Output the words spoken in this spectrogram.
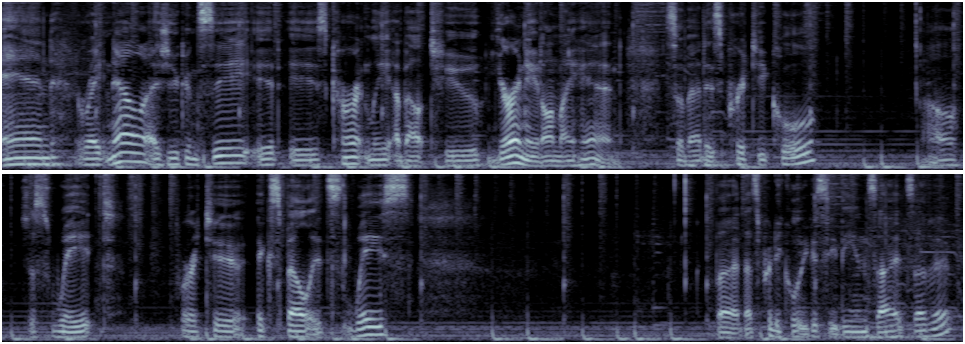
And right now, as you can see, it is currently about to urinate on my hand. So that is pretty cool. I'll just wait for it to expel its waste. But that's pretty cool. You can see the insides of it.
